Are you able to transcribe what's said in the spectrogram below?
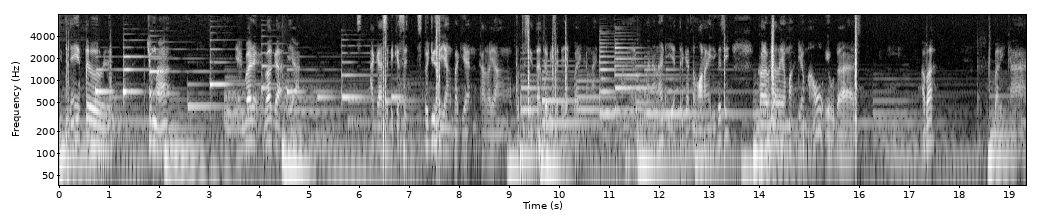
intinya itu. Cuma gua gua agak ya agak sedikit se- setuju sih yang bagian kalau yang putus cinta tuh bisa diajak balikan lagi. Ya gimana lagi ya tergantung orangnya juga sih. Kalau misalnya yang dia mau ya udah apa balikan.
